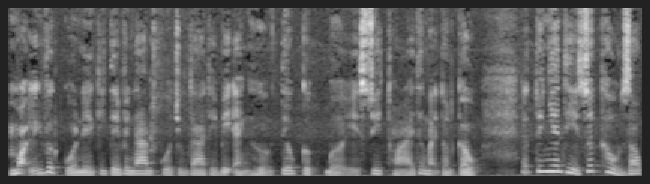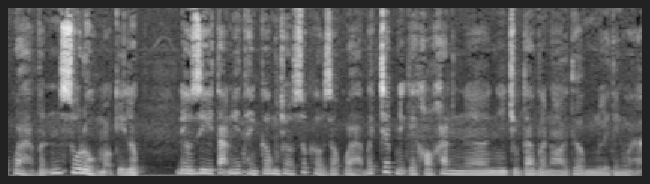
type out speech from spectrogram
mọi lĩnh vực của nền kinh tế Việt Nam của chúng ta thì bị ảnh hưởng tiêu cực bởi suy thoái thương mại toàn cầu. Tuy nhiên thì xuất khẩu rau quả vẫn xô đổ mọi kỷ lục. Điều gì tạo nên thành công cho xuất khẩu rau quả bất chấp những cái khó khăn ờ, như chúng ta vừa nói thưa ông Lê Thanh Hòa?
